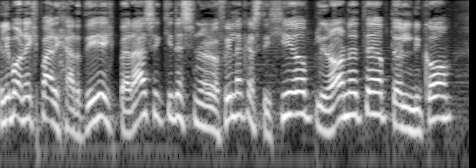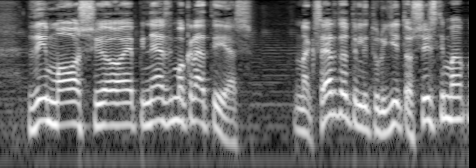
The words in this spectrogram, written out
Λοιπόν, έχει πάρει χαρτί, έχει περάσει και είναι συνοριοφύλακα στοιχείο, πληρώνεται από το ελληνικό δημόσιο επί Νέας Δημοκρατίας. Να ξέρετε ότι λειτουργεί το σύστημα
